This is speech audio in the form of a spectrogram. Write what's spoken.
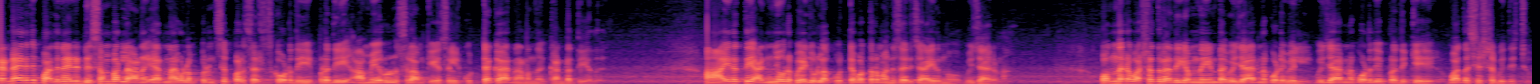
രണ്ടായിരത്തി പതിനേഴ് ഡിസംബറിലാണ് എറണാകുളം പ്രിൻസിപ്പൽ സെഷൻസ് കോടതി പ്രതി അമീറുൽ ഇസ്ലാം കേസിൽ കുറ്റക്കാരനാണെന്ന് കണ്ടെത്തിയത്. ആയിരത്തി അഞ്ഞൂറ് പേജുള്ള കുറ്റപത്രം അനുസരിച്ചായിരുന്നു വിചാരണ. ഒന്നര വർഷത്തിലധികം നീണ്ട വിചാരണക്കൊടുവിൽ വിചാരണ കോടതി പ്രതിക്ക് വധശിക്ഷ വിധിച്ചു.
